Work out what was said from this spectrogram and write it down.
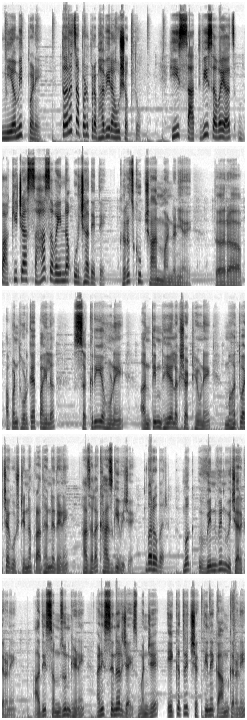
नियमितपणे. तरच आपण प्रभावी राहू शकतो. ही सातवी सवयच बाकीच्या सहा सवयींना ऊर्जा देते. खरंच खूप छान मांडणी आहे. तर अ, आपण थोडक्यात पाहिलं सक्रिय होणे अंतिम ध्येय लक्षात ठेवणे महत्त्वाच्या गोष्टींना प्राधान्य देणे हा झाला खासगी विजय. बरोबर. मग विन विन विचार करणे आधी समजून घेणे आणि सिनर्जाईज म्हणजे एकत्रित शक्तीने काम करणे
